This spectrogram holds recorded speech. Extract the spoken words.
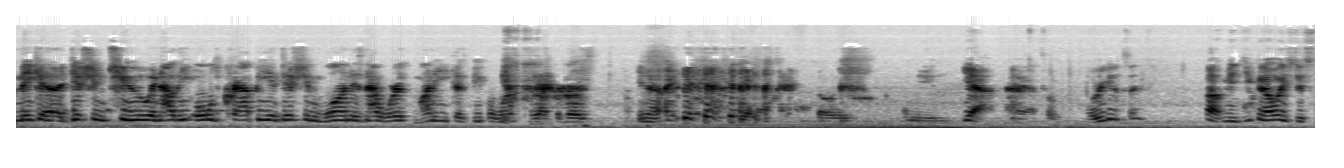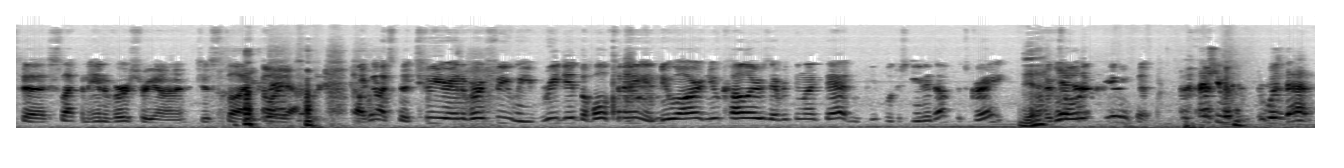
make a edition two, and now the old crappy edition one is now worth money because people want collectibles. You know. Yeah. So, I mean, yeah. yeah totally. What were you gonna say? Oh, I mean, you can always just uh, slap an anniversary on it. Just like, Oh yeah. like, oh, it's the two-year anniversary. We redid the whole thing and new art, new colors, everything like that, and people just eat it up. It's great. Yeah. They're Yeah. totally agree with it. Actually, was, was that?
